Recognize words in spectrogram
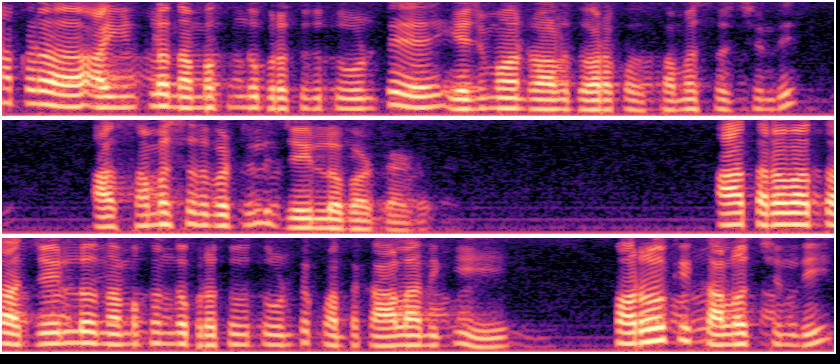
అక్కడ ఆ ఇంట్లో నమ్మకంగా బ్రతుకుతూ ఉంటే యజమానురాల ద్వారా కొంత సమస్య వచ్చింది. ఆ సమస్యను బట్టి వెళ్ళి జైల్లో పడ్డాడు. ఆ తర్వాత జైల్లో నమ్మకంగా బ్రతుకుతూ ఉంటే కొంతకాలానికి ఫరోకి కల వచ్చింది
